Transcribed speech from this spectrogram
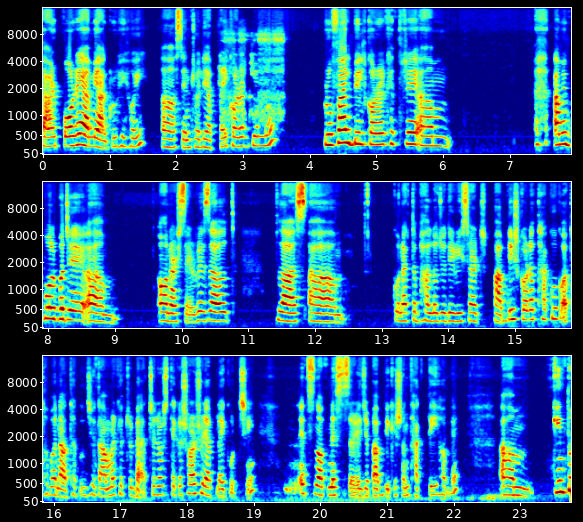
তারপরে আমি আগ্রহী হই সেন্ট্রালি অ্যাপ্লাই করার জন্য। প্রোফাইল বিল্ড করার ক্ষেত্রে আমি বলব যে অনার্সের রেজাল্ট প্লাস কোন একটা ভালো যদি রিসার্চ পাবলিশ করা থাকুক অথবা না থাকুক। যেহেতু আমার ক্ষেত্রে ব্যাচেলর্স থেকে সরাসরি অ্যাপ্লাই করছি। ইটস নট নেসেসারি যে পাবলিকেশন থাকতেই হবে। কিন্তু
